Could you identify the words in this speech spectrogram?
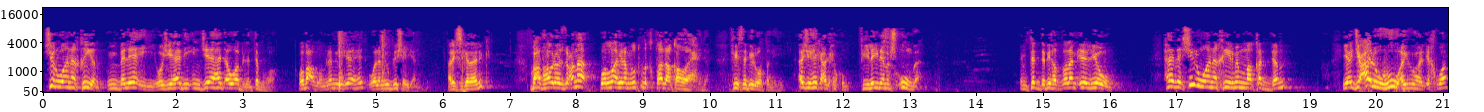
شر ونقير من بلائه وجهاده إن جاهد أو أبلى انتبهوا وبعضهم لم يجاهد ولم يبلي شيئا. أليس كذلك؟ بعض هؤلاء الزعماء والله لم يطلق طلقة واحدة في سبيل وطنه. أجي هيك على الحكم. في ليلة مشؤومة امتد بها الظلام إلى اليوم. هذا شر ونخير مما قدم. يجعله أيها الإخوة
